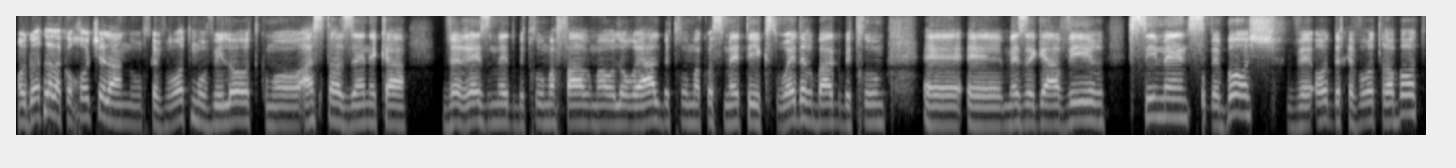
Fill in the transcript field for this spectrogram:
הודות ללקוחות שלנו, חברות מובילות כמו אסטרהזנקה ו ResMed בתחום הפארמה, או לוריאל בתחום ה cosmetics, ו WeatherBug בתחום אה, אה, מזג האוויר, סימנס ובוש ועוד חברות רבות,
